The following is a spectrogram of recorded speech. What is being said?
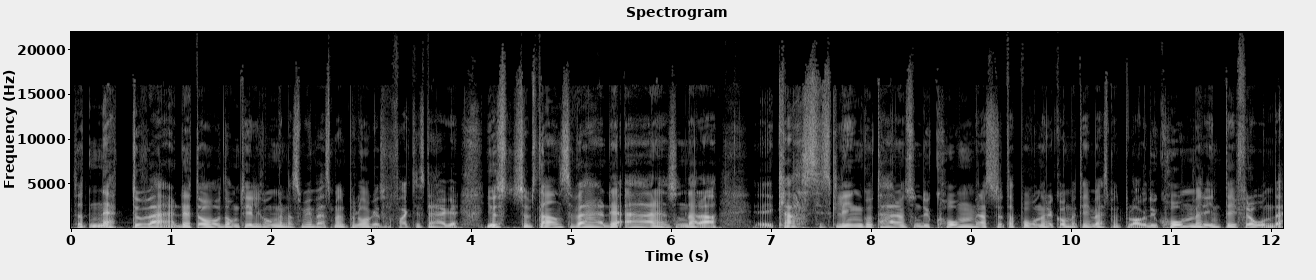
Så att nettovärdet av de tillgångarna som investmentbolaget faktiskt äger, just substansvärde är en sån där eh, klassisk lingoterm som du kommer att stöta på när det kommer till investmentbolag. Du kommer inte ifrån det.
